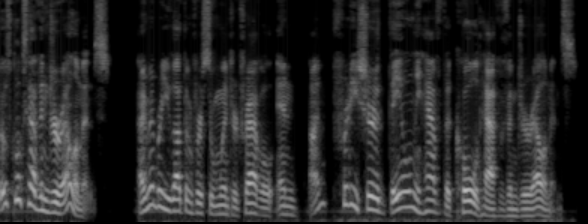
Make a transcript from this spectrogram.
Those cloaks have endure elements. I remember you got them for some winter travel, and I'm pretty sure they only have the cold half of endure elements.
